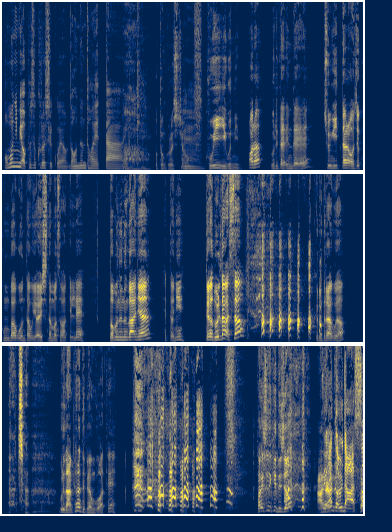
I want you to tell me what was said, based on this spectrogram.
어머님이 옆에서 그러실 거예요. 너는 더했다. 이렇게. 아, 보통 그러시죠. 네. 9229님. 어라? 우리 딸인데 중2 딸 어제 공부하고 온다고 10시 넘어서 왔길래 너무 늦는 거 아니야? 했더니 내가 놀다 왔어? 그러더라고요. 자, 우리 남편한테 배운 것 같아. 당신 이렇게 늦어? 아, 내가 놀다 왔어?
